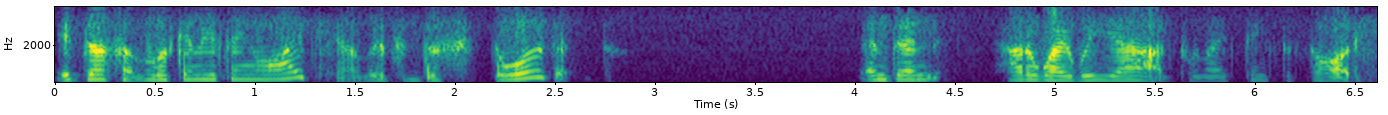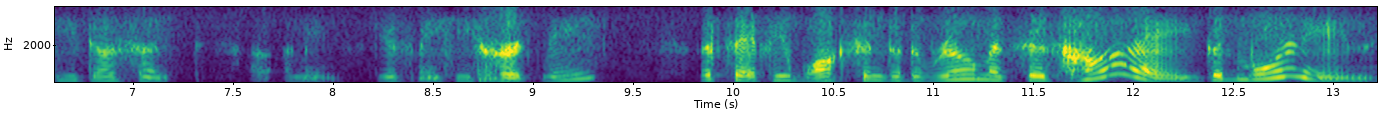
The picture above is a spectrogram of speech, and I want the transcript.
it doesn't look anything like him. It's distorted. And then how do I react when I think the thought he doesn't, uh, I mean, excuse me, he hurt me? Let's say if he walks into the room and says, hi, good morning,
